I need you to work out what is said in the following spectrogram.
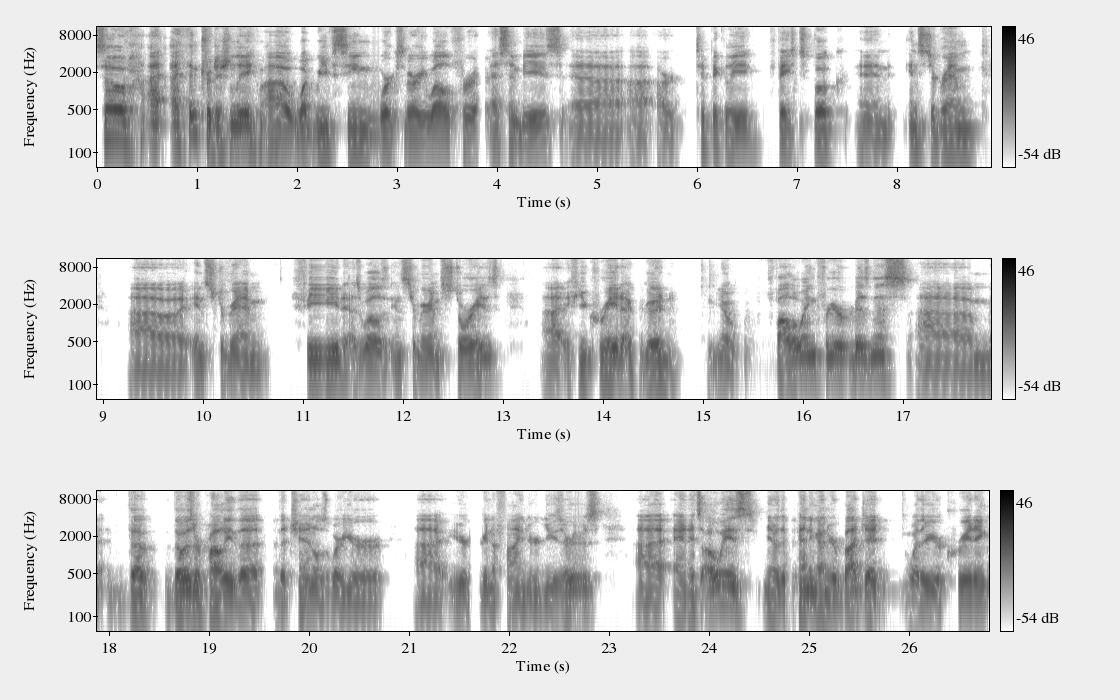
So I, I think traditionally, uh, what we've seen works very well for SMBs uh, uh, are typically Facebook and Instagram, uh, Instagram feed, as well as Instagram stories. Uh, if you create a good, you know, following for your business, um, the, those are probably the the channels where you're uh, you're going to find your users. Uh, and it's always, you know, depending on your budget, whether you're creating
